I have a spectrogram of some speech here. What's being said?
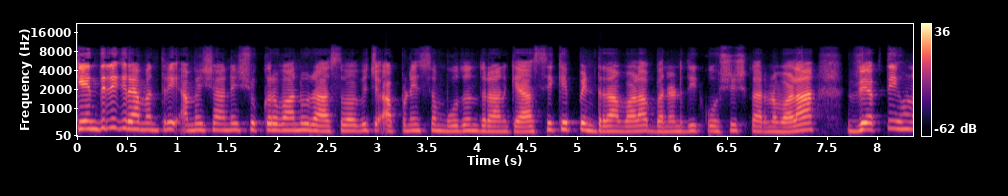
ਕੇਂਦਰੀ ਗ੍ਰਹਿ ਮੰਤਰੀ ਅਮਿਤ ਸ਼ਾਹ ਨੇ ਸ਼ੁੱਕਰਵਾਰ ਨੂੰ ਰਾਜ ਸਭਾ ਵਿੱਚ ਆਪਣੇ ਸੰਬੋਧਨ ਦੌਰਾਨ ਕਿਹਾ ਸੀ ਕਿ ਭਿੰਡਰਾਂਵਾਲਾ ਬਣਨ ਦੀ ਕੋਸ਼ਿਸ਼ ਕਰਨ ਵਾਲਾ ਵਿਅਕਤੀ ਹੁਣ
